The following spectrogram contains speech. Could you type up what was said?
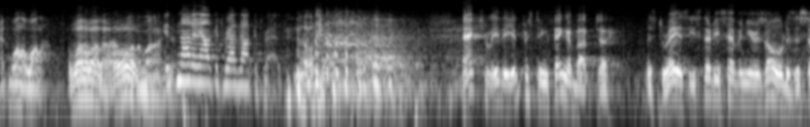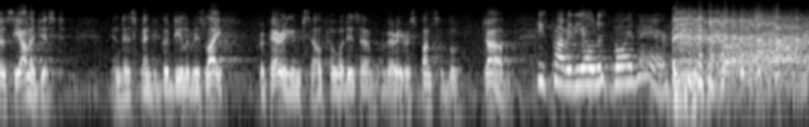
At Walla Walla. Walla Walla. Oh, Walla Walla. It's not an Alcatraz, Alcatraz. No. Actually, the interesting thing about uh, Mr. Ray is he's 37 years old, is a sociologist, and has spent a good deal of his life preparing himself for what is a, a very responsible job. He's probably the oldest boy there.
